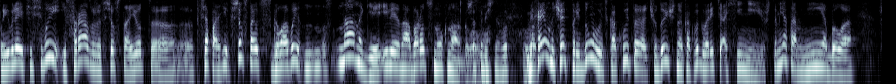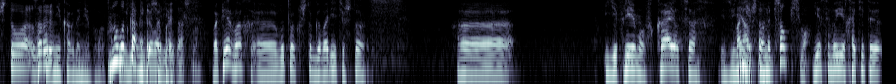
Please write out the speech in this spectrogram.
появляетесь вы, и сразу же все встает, э, вся пози... все встает с головы на ноги или наоборот с ног на голову. Сейчас объясню. Вот вас- Михаил начинает придумывать какую-то чудовищную, как вы говорите, ахинею, что меня там не было, что за Такого рулем... никогда не было. Ну Такого вот я как это все говорил. произошло? Во-первых, э, вы только что говорите, что э, Ефремов каялся, извинялся. Конечно, он написал письмо. Если вы хотите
